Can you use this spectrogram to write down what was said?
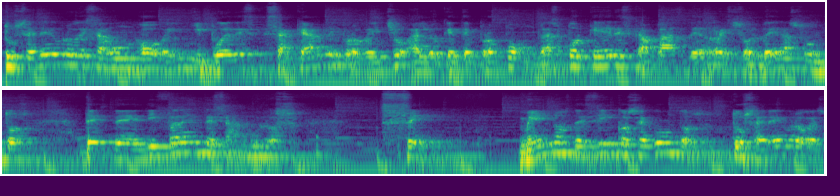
Tu cerebro es aún joven y puedes sacarle provecho a lo que te propongas porque eres capaz de resolver asuntos desde diferentes ángulos. C. Menos de 5 segundos. Tu cerebro es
